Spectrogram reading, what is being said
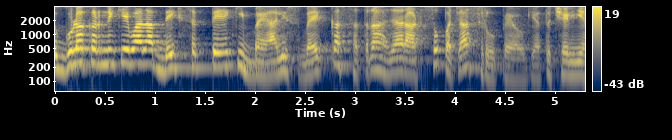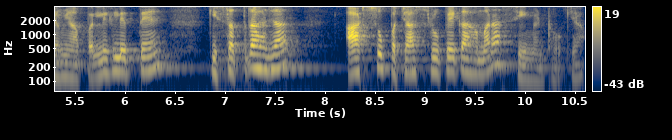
तो गुणा करने के बाद आप देख सकते हैं कि 42 बैग का सत्रह हज़ार आठ सौ पचास हो गया। तो चलिए हम यहाँ पर लिख लेते हैं कि सत्रह हज़ार आठ सौ पचास का हमारा सीमेंट हो गया।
